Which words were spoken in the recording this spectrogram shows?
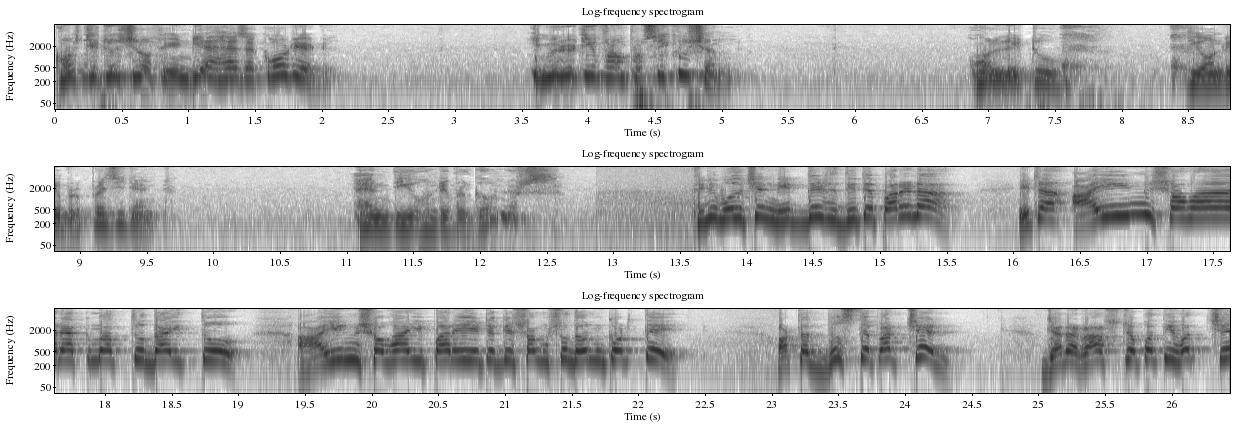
Constitution of India has accorded immunity from prosecution only to the Honorable President and the Honorable Governors. তিনি বলছেন নির্দেশ দিতে পারে না এটা আইন সভার একমাত্র দায়িত্ব। আইন সভাই পারে এটাকে সংশোধন করতে। অর্থাৎ বুঝতে পারছেন, যারা রাষ্ট্রপতি হচ্ছে,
